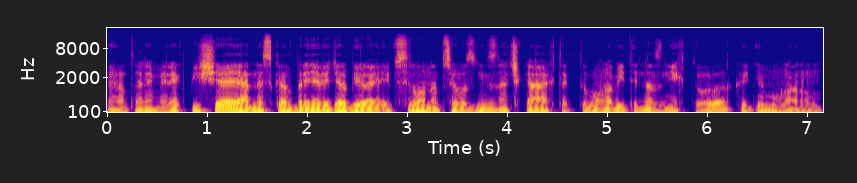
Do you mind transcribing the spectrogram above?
Jo, tady Mirek píše, já dneska v Brně viděl bílé Y na převozních značkách, tak to mohla být jedna z nich. To klidně mohla, no.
